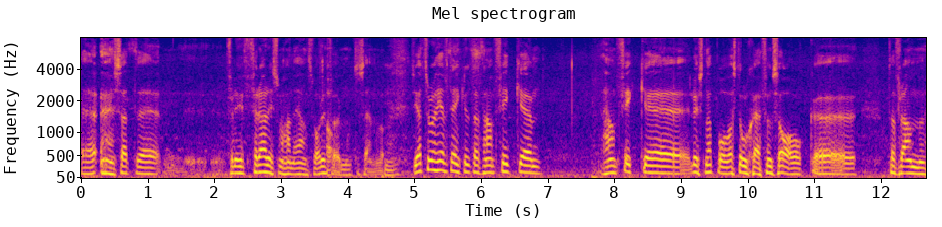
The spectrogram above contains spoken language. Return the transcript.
Så att, för det är Ferrari som han är ansvarig ja. för, Montezemolo. Mm. Så jag tror helt enkelt att han fick han fick eh, lyssna på vad storchefen sa och eh, ta fram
